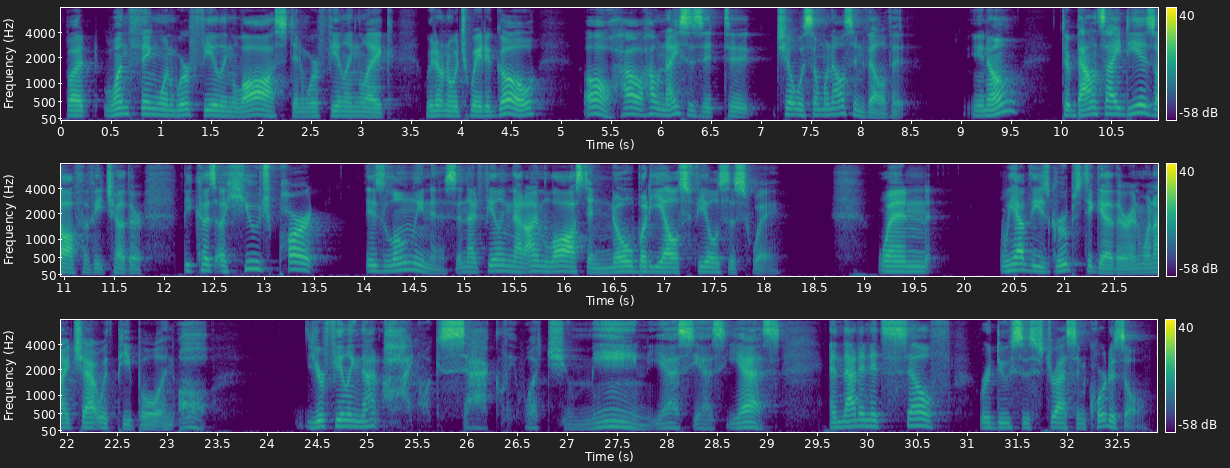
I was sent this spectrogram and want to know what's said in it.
But one thing when we're feeling lost and we're feeling like we don't know which way to go, oh, how how nice is it to chill with someone else in velvet? You know? To bounce ideas off of each other because a huge part is loneliness and that feeling that I'm lost and nobody else feels this way. When we have these groups together and when I chat with people and oh, you're feeling that, oh, I know exactly what you mean. Yes, yes, yes. And that in itself reduces stress and cortisol.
